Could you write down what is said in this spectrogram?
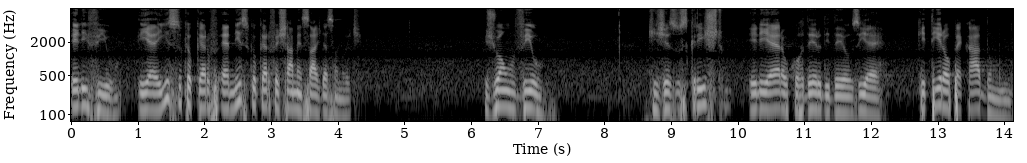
ele viu, e é isso que eu quero, é nisso que eu quero fechar a mensagem dessa noite. João viu que Jesus Cristo, ele era o Cordeiro de Deus e é que tira o pecado do mundo.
